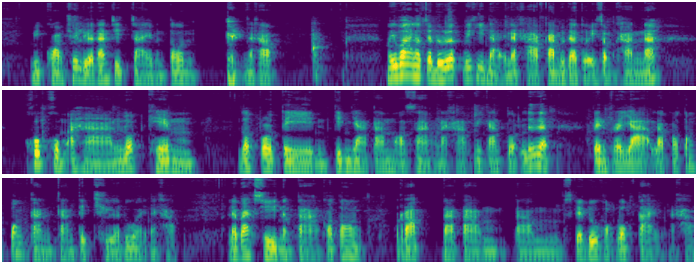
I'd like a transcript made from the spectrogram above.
ๆ มีความช่วยเหลือด้านจิตใจเป็นต้นนะครับ ไม่ว่าเราจะเลือกวิธีไหนนะครับ การดูแลตัวเองสำคัญนะ ควบคุมอาหารลดเค็ม ลดโปรตีน กินยาตามหมอสั่งนะครับ มีการตรวจเลือด เป็นระยะแล้วก็ต้องป้องกันการติดเชื้อด้วยนะครับ และวัคซีนต่างๆ ก็ต้องรับตาตามตามสเกดูของโรคไตนะครับ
